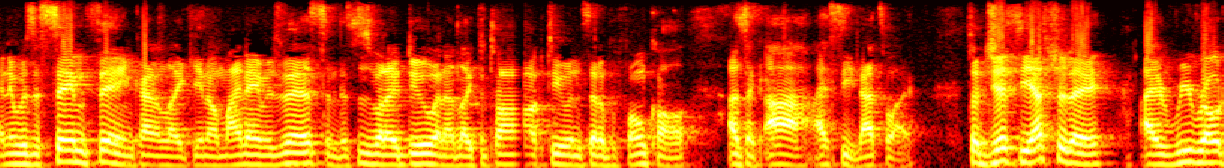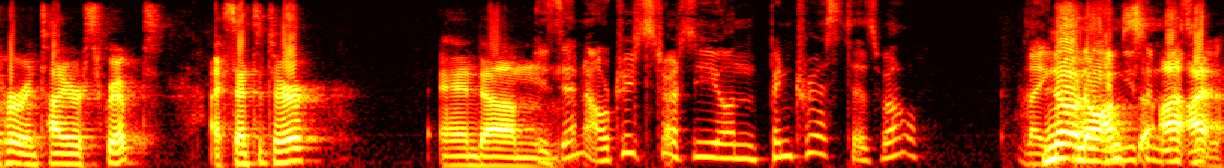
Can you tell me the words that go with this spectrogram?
And it was the same thing, kind of like, you know, my name is this, and this is what I do, and I'd like to talk to you and set up a phone call. I was like, ah, I see, that's why. So just yesterday, I rewrote her entire script. I sent it to her, and um, is there an outreach strategy on Pinterest as well? Like, no, no, I'm so, I,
